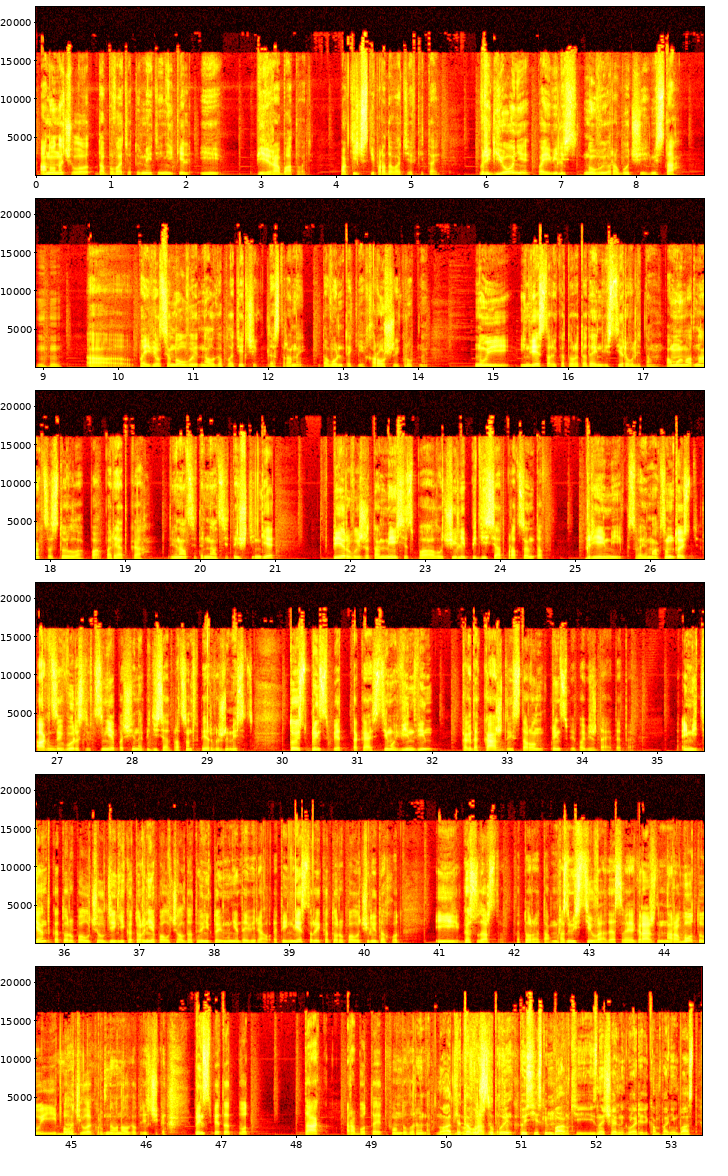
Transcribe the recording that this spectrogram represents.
Оно начало добывать эту медь и никель и перерабатывать, фактически продавать ее в Китай. В регионе появились новые рабочие места, а, появился новый налогоплательщик для страны, довольно-таки хороший и крупный. Ну и инвесторы, которые тогда инвестировали, там, по-моему, одна акция стоила по- порядка 12-13 тысяч тенге, в первый же там месяц получили 50% премии к своим акциям. Ну, то есть акции выросли в цене почти на 50% в первый же месяц. То есть, в принципе, это такая система вин-вин, когда каждый из сторон, в принципе, побеждает. Это эмитент, который получил деньги, который не получал до этого, никто ему не доверял. Это инвесторы, которые получили доход. И государство, которое там разместило да, своих граждан на работу и Да. получило крупного налогоплательщика. В принципе, это вот так работает фондовый рынок. Ну а для в того, чтобы... рынках. То есть если банки изначально говорили компании Баст,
